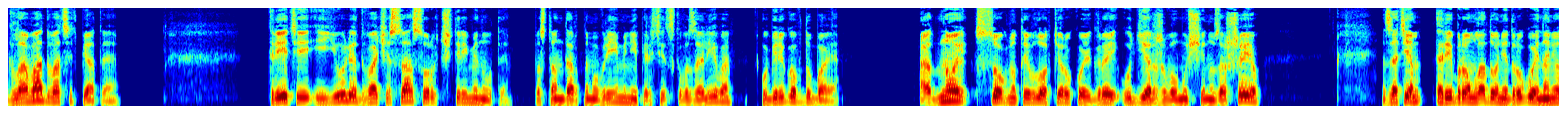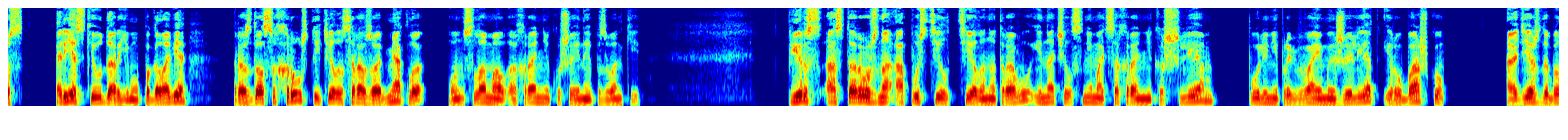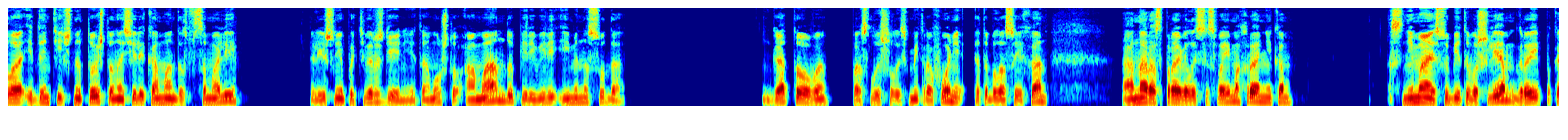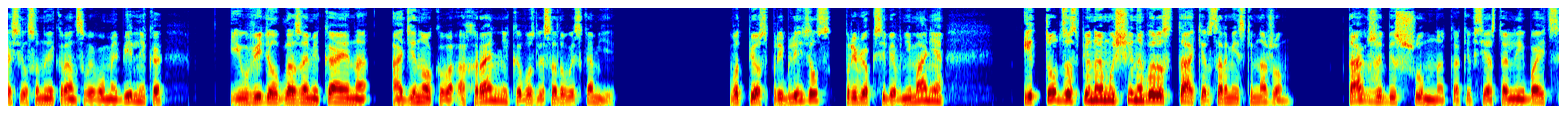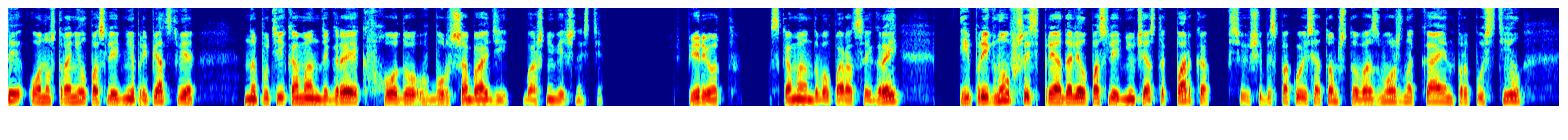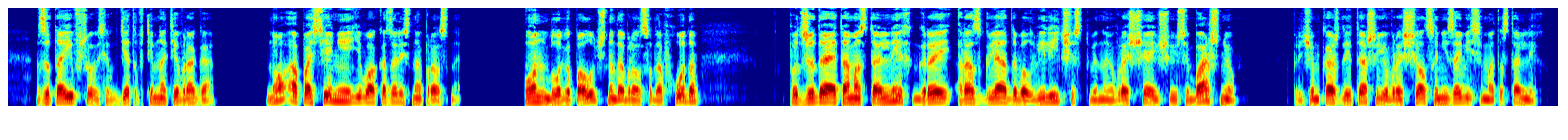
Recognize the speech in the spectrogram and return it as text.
Глава 25. 3 июля, 2 часа 44 минуты. По стандартному времени Персидского залива у берегов Дубая. Одной согнутой в локте рукой Грей удерживал мужчину за шею, затем ребром ладони другой нанес резкий удар ему по голове, раздался хруст, и тело сразу обмякло, он сломал охраннику шейные позвонки. Пирс осторожно опустил тело на траву и начал снимать с охранника шлем, пуленепробиваемый жилет и рубашку. Одежда была идентична той, что носили команды в Сомали, лишнее подтверждение тому, что Аманду перевели именно сюда. «Готово», — послышалось в микрофоне, это была Сайхан. Она расправилась со своим охранником. Снимая с убитого шлем, Грей покосился на экран своего мобильника и увидел глазами Каина одинокого охранника возле садовой скамьи. Вот пес приблизился, привлек к себе внимание, и тут за спиной мужчины вырос Такер с армейским ножом. Так же бесшумно, как и все остальные бойцы, он устранил последнее препятствие на пути команды Грея к входу в Бурж-Шабаади, башню Вечности. «Вперед!» — скомандовал по рации Грей, и, пригнувшись, преодолел последний участок парка, все еще беспокоясь о том, что, возможно, Каин пропустил затаившегося где-то в темноте врага. Но опасения его оказались напрасны. Он благополучно добрался до входа. Поджидая там остальных, Грей разглядывал величественную вращающуюся башню, причем каждый этаж ее вращался независимо от остальных.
